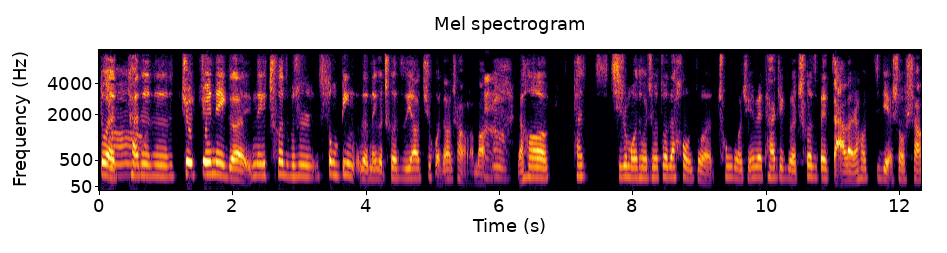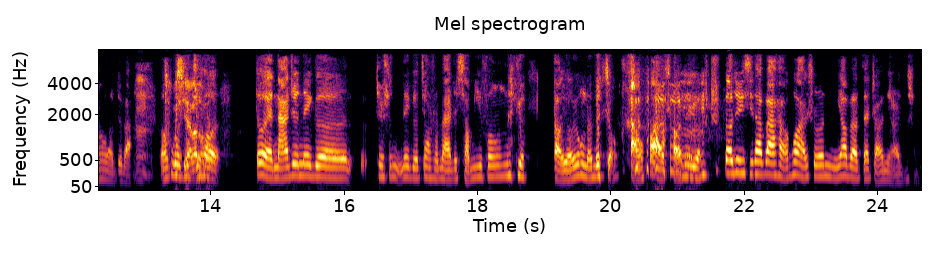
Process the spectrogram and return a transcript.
对哦他的的追追那个那个车子不是送病的那个车子要去火葬场了吗？嗯嗯然后他骑着摩托车坐在后座冲过去，因为他这个车子被砸了，然后自己也受伤了，对吧？嗯然后过去之后，对，拿着那个就是那个叫什么来着，小蜜蜂那个导游用的那种 喊话，朝那个嗯高俊熙他爸喊话说你要不要再找你儿子什么？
